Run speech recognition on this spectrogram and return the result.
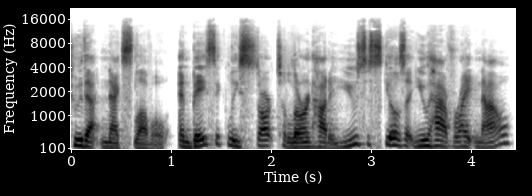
to that next level and basically start to learn how to use the skills that you have right now,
